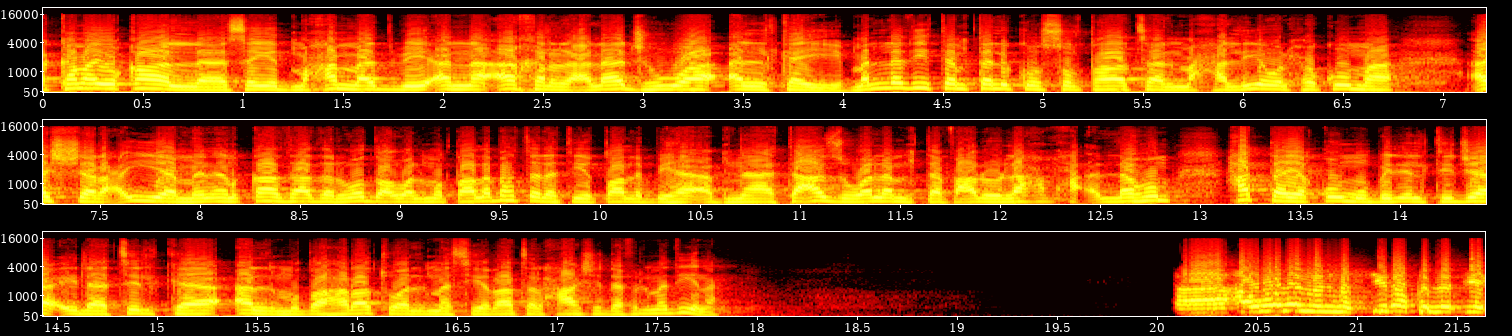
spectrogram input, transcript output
كما يقال سيد محمد بأن آخر العلاج هو الكي ما الذي تمتلكه السلطات المحلية والحكومة الشرعية من إنقاذ هذا الوضع والمطالبات التي يطالب بها أبناء تعز ولم تفعلوا لهم- حتى يقوموا بالالتجاء إلى تلك المظاهرات والمسيرات الحاشدة في المدينة؟ اولا المسيرة التي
